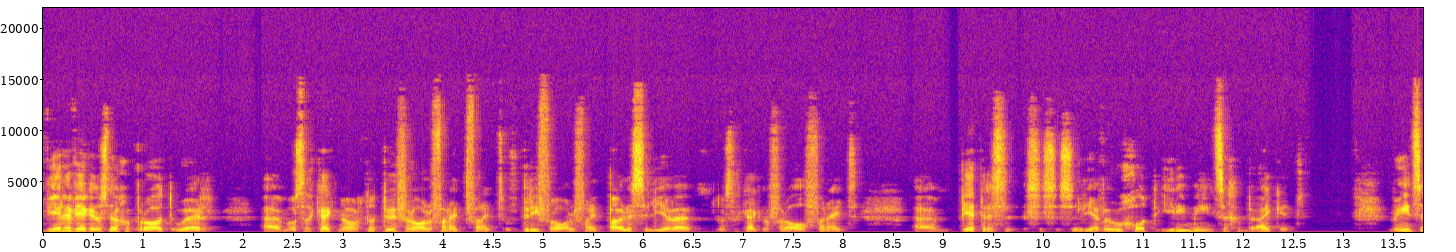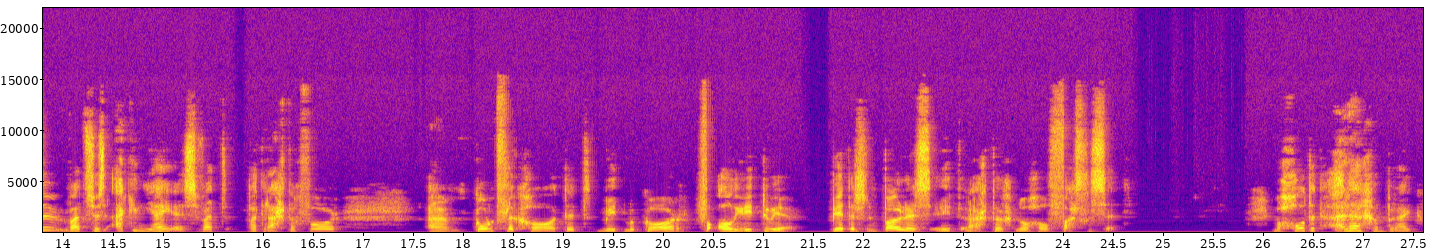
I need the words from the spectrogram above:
die hele week het ons nou gepraat oor Ehm um, ons het gekyk na na twee verhale vanuit vanuit of drie verhale vanuit Paulus se lewe. Ons het gekyk na 'n verhaal vanuit ehm um, Petrus se se lewe hoe God hierdie mense gebruik het. Mense wat soos ek en jy is, wat wat regtig vir ehm um, konflik gehad het met mekaar, veral hierdie twee. Petrus en Paulus het regtig nogal vasgesit. Maar God het hulle gebruik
